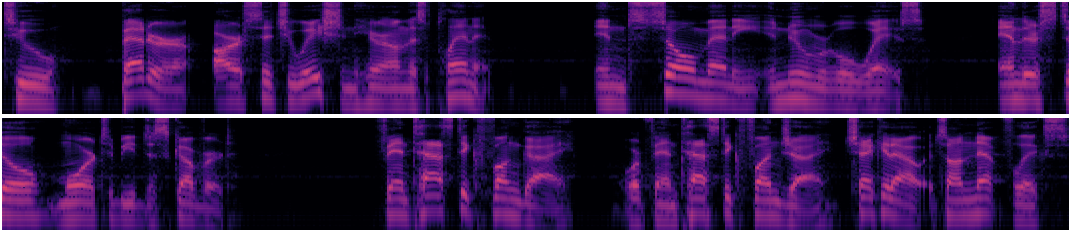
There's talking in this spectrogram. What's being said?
to better our situation here on this planet in so many innumerable ways. And there's still more to be discovered. Fantastic Fungi or Fantastic Fungi. Check it out. It's on Netflix.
